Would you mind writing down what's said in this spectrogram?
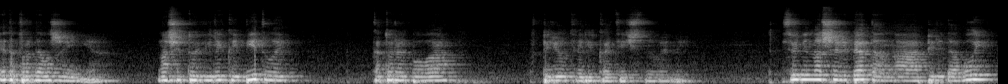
это продолжение нашей той великой битвы, которая была в период Великой Отечественной войны. Сегодня наши ребята на передовой,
